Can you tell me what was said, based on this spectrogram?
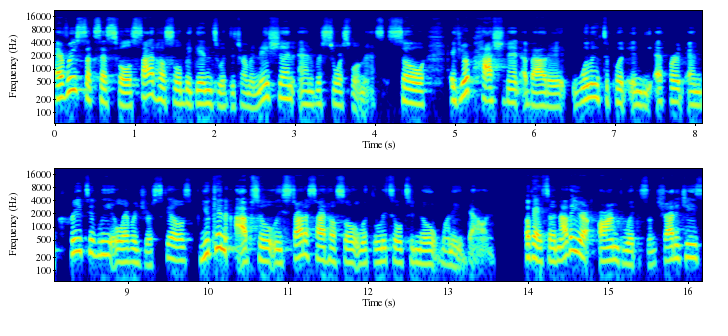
Every successful side hustle begins with determination and resourcefulness. So if you're passionate about it, willing to put in the effort and creatively leverage your skills, you can absolutely start a side hustle with little to no money down. Okay, so now that you're armed with some strategies,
